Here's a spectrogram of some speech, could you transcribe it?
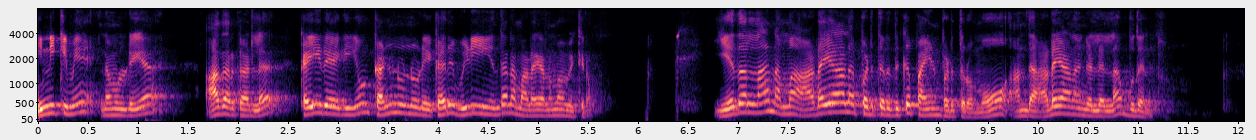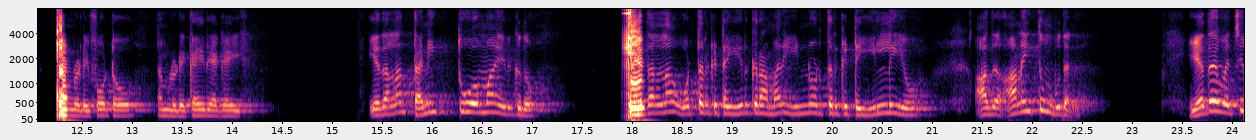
இன்னைக்குமே நம்மளுடைய ஆதார் கார்டில் கை ரேகையும் கண்ணுனுடைய கரு விழியையும் தான் நம்ம அடையாளமாக வைக்கிறோம். எதெல்லாம் நம்ம அடையாளப்படுத்துறதுக்கு பயன்படுத்துகிறோமோ அந்த அடையாளங்கள் எல்லாம் புதன். நம்மளுடைய ஃபோட்டோ நம்மளுடைய கைரேகை எதெல்லாம் தனித்துவமாக இருக்குதோ எதெல்லாம் ஒருத்தர்கிட்ட இருக்கிற மாதிரி இன்னொருத்தர்கிட்ட இல்லையோ அது அனைத்தும் புதன். எதை வச்சு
